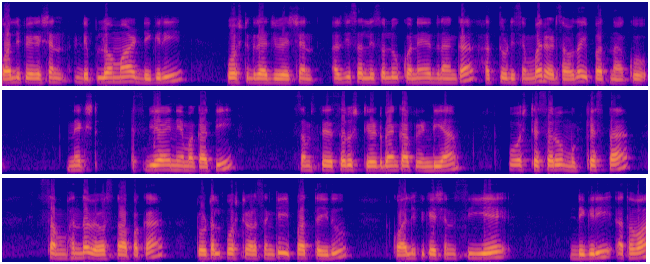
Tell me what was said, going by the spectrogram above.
qualification diploma degree post graduation ಅರ್ಜಿ ಸಲ್ಲಿಸಲು ಕೊನೆಯ ದಿನಾಂಕ ಹತ್ತು ಡಿಸೆಂಬರ್ ಎರಡು ಸಾವಿರದ ಇಪ್ಪತ್ನಾಲ್ಕು. ನೆಕ್ಸ್ಟ್ ಎಸ್ ಬಿ ಐ ನೇಮಕಾತಿ, ಸಂಸ್ಥೆ ಹೆಸರು state bank of India post ಹೆಸರು ಮುಖ್ಯಸ್ಥ, ಸಂಬಂಧ ವ್ಯವಸ್ಥಾಪಕ ಟೋಟಲ್ ಪೋಸ್ಟ್ಗಳ ಸಂಖ್ಯೆ ಇಪ್ಪತ್ತೈದು ಕ್ವಾಲಿಫಿಕೇಷನ್ ಸಿ ಎ ಡಿಗ್ರಿ ಅಥವಾ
